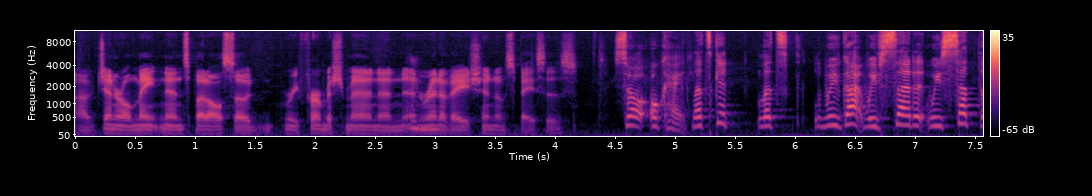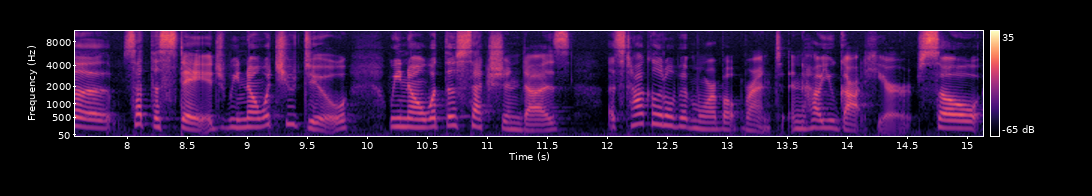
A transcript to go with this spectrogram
uh, general maintenance, but also refurbishment and, Mm-hmm. and renovation of spaces. So okay, let's get let's we've got we've set it we've set the set the stage. We know what you do. We know what the section does. Let's talk a little bit more about Brent and how you got here. So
